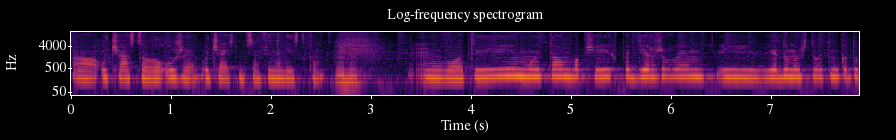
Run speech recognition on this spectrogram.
а, участвовал уже, участницам, финалисткам. Мгм. Вот, и мы там вообще их поддерживаем, и я думаю, что в этом году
